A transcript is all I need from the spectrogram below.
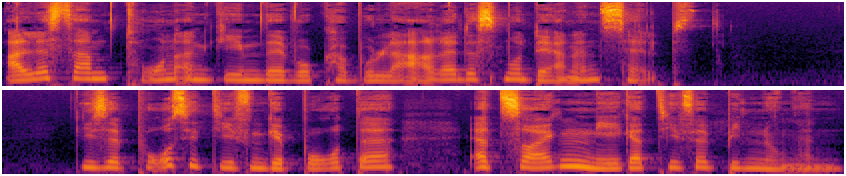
allesamt tonangebende Vokabulare des modernen Selbst. Diese positiven Gebote erzeugen negative Bindungen.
